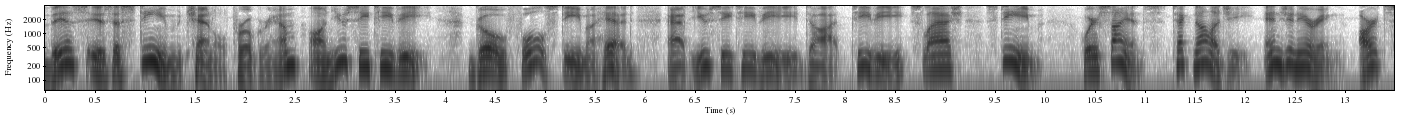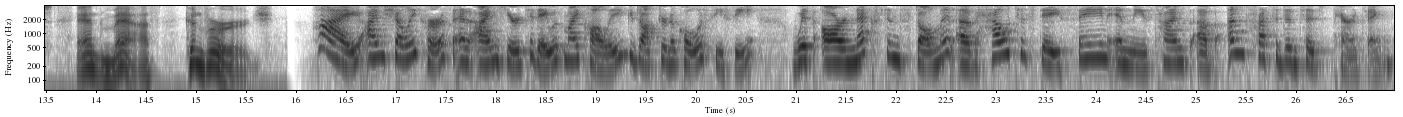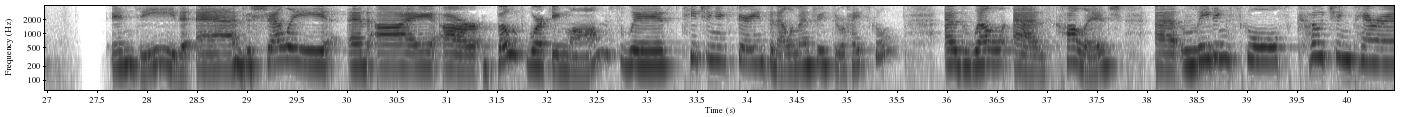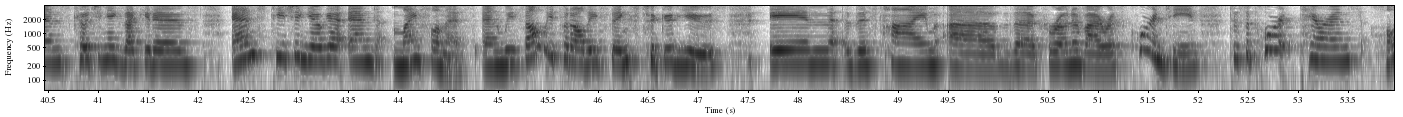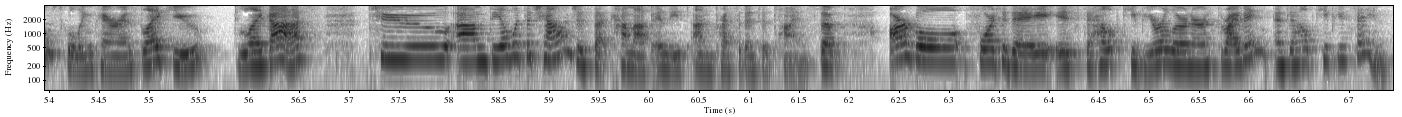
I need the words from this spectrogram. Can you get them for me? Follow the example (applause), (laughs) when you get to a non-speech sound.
This is a STEAM channel program on UCTV. Go full steam ahead at uctv.tv slash STEAM, where science, technology, engineering, arts, and math converge. Hi, I'm Shelley Kurth, and I'm here today with my colleague, Dr. Nicole Assisi, with our next installment of How to Stay Sane in These Times of Unprecedented Parenting. Indeed. And Shelly and I are both working moms with teaching experience in elementary through high school, as well as college, uh, leading schools, coaching parents, coaching executives, and teaching yoga and mindfulness. And we thought we'd put all these things (laughs) to good use in this time of the coronavirus quarantine to support parents, homeschooling parents like you, like us to um, deal with the challenges that come up in these unprecedented times. So, our goal for today is to help keep your learner thriving and to help keep you sane.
